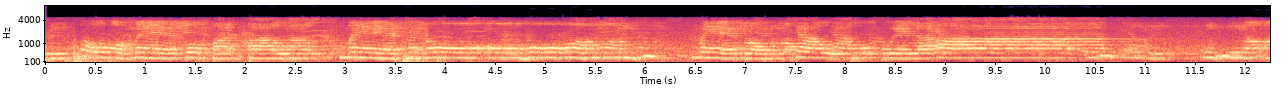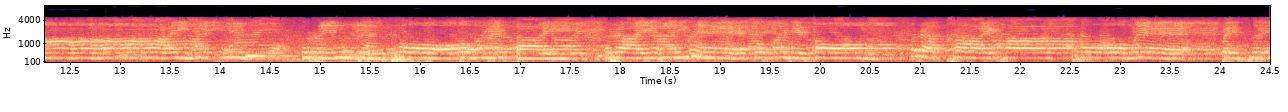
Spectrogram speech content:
หรือพ่อแม่ก็ปัดเป่าแม่ทนมแม่กล่อมเจ้าทุกเวลา ตอมระคายคาพ่อแม่ไปซื้อ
